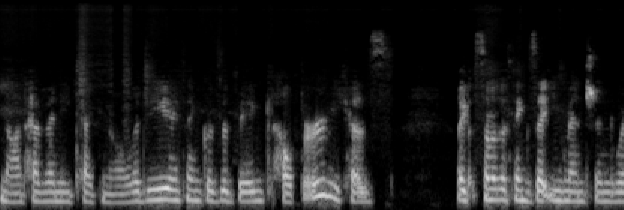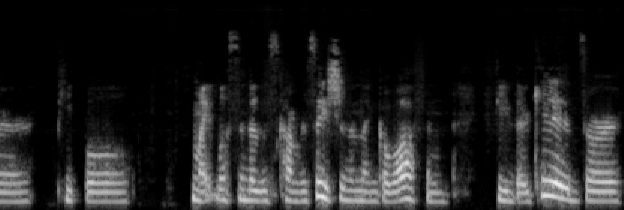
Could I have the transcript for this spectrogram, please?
not have any technology, I think was a big helper because, like, some of the things that you mentioned where people might listen to this conversation and then go off and feed their kids or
